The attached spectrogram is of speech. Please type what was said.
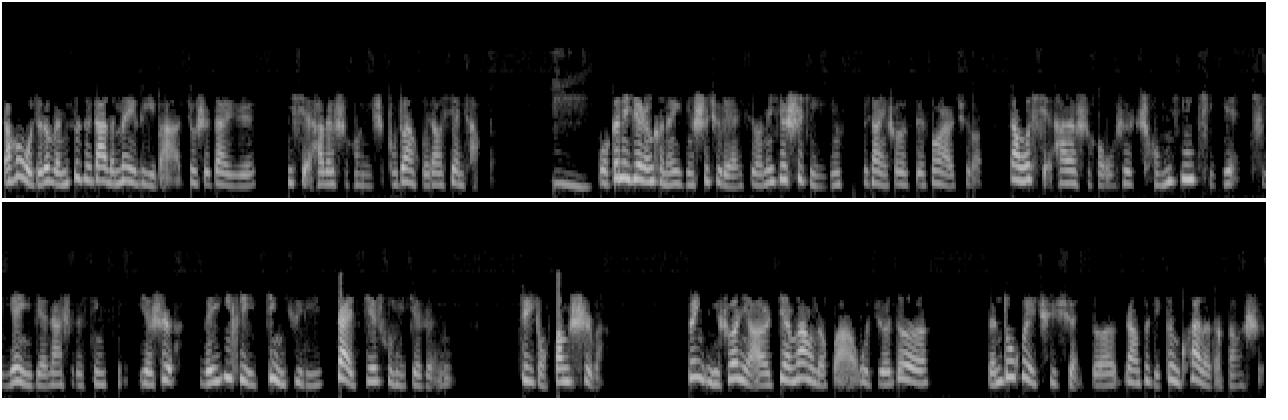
然后，我觉得文字最大的魅力吧，就是在于你写它的时候，你是不断回到现场的。嗯，我跟那些人可能已经失去联系了，那些事情已经就像你说的随风而去了。但我写它的时候，我是重新体验体验一遍那时的心情，也是唯一可以近距离再接触那些人这一种方式吧。所以你说你要是健忘的话，我觉得人都会去选择让自己更快乐的方式。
